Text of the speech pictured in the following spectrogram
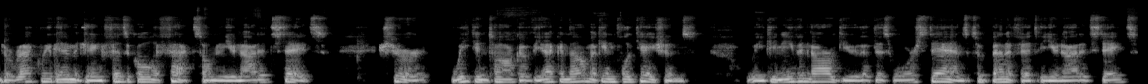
directly damaging physical effects on the United States. Sure, we can talk of the economic implications. We can even argue that this war stands to benefit the United States,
